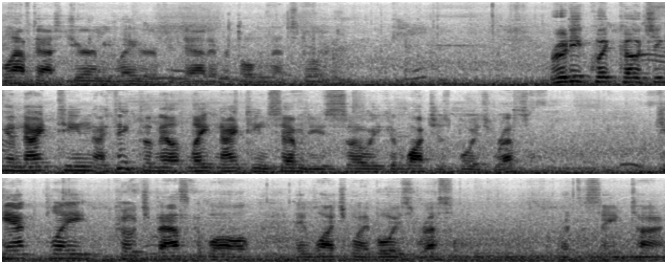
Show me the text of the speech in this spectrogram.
We'll have to ask Jeremy later if his dad ever told him that story. Rudy quit coaching in 19, I think the late 1970s so he could watch his boys wrestle. Can't play coach basketball and watch my boys wrestle at the same time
